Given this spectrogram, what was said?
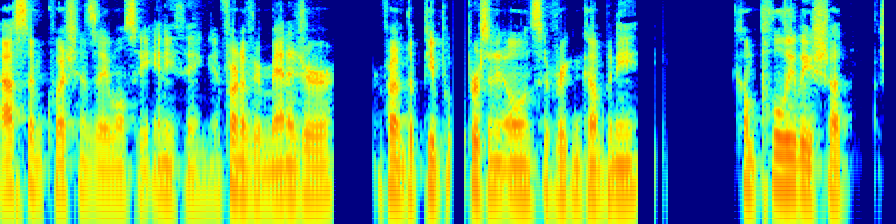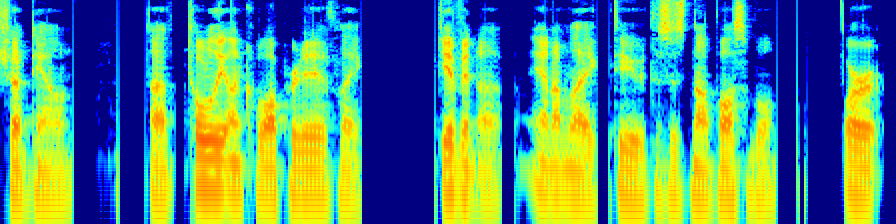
Ask them questions, they won't say anything in front of your manager, in front of the people person who owns the freaking company. Completely shut shut down. Uh, totally uncooperative, like given up. And I'm like, dude, this is not possible. Or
